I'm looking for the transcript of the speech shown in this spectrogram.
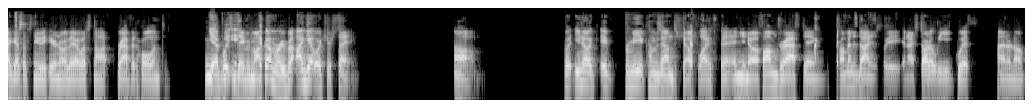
I guess that's neither here nor there. Let's not rabbit hole into, yeah, but David Montgomery, but I get what you're saying. Um, but you know, it, it for me it comes down to shelf life, and, and you know, if I'm drafting, if I'm in a dynasty and I start a league with, I don't know,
